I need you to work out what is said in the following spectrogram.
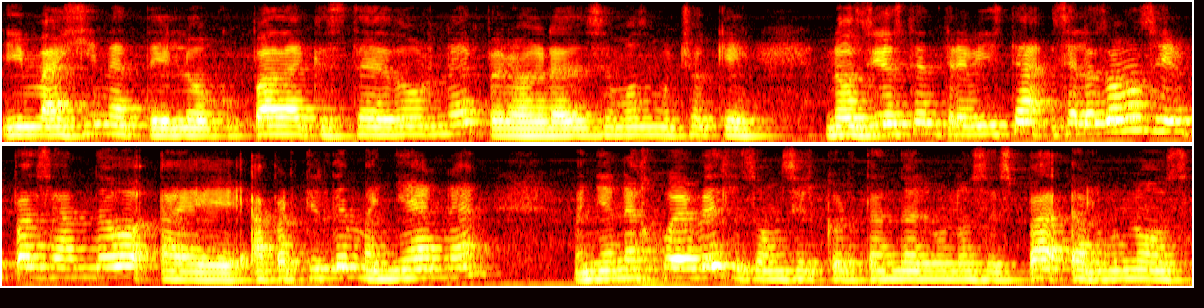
Imagínate lo ocupada que está Edurne, pero agradecemos mucho que nos dio esta entrevista. Se las vamos a ir pasando eh, a partir de mañana. Mañana jueves les vamos a ir cortando algunos, algunos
